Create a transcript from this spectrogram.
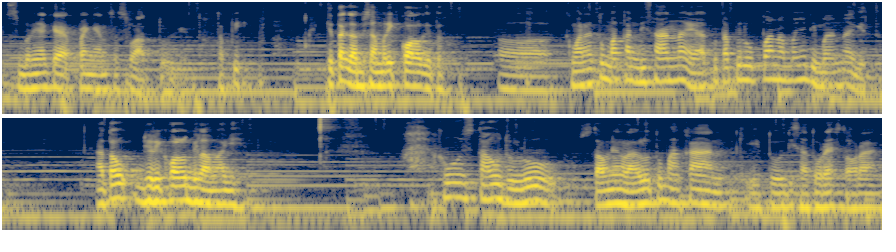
sebenarnya kayak pengen sesuatu gitu. Tapi kita nggak bisa merecall gitu. Uh, kemarin tuh makan di sana ya aku tapi lupa namanya di mana gitu. Atau di recall lebih lama lagi. Aku tahu dulu setahun yang lalu tuh makan gitu di satu restoran.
